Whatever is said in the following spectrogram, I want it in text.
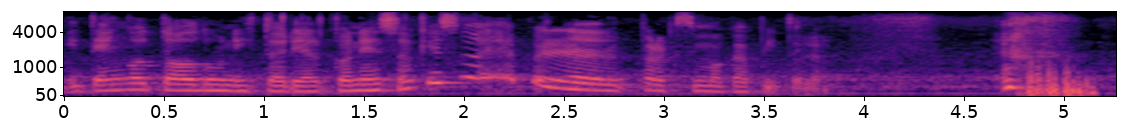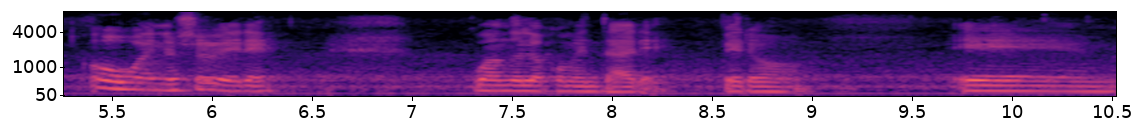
y tengo todo un historial con eso, que eso es el próximo capítulo. o bueno, yo veré cuando lo comentaré. Pero em,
